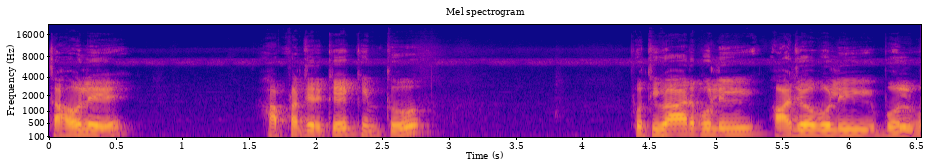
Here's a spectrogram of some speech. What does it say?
তাহলে আপনাদেরকে কিন্তু প্রতিবার বলি, আজও বলি, বলব,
